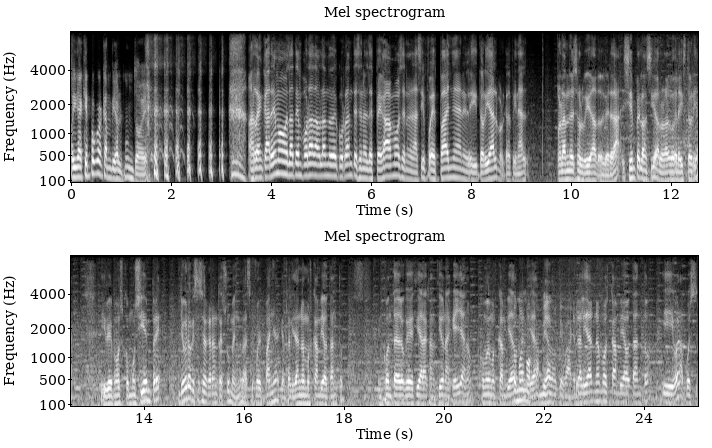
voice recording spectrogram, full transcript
Oiga, qué poco ha cambiado el mundo, ¿eh? Arrancaremos la temporada hablando de currantes en el Despegamos, en el Así fue España, en el editorial, porque al final grandes olvidados, ¿verdad? Siempre lo han sido a lo largo de la historia y vemos como siempre, yo creo que ese es el gran resumen, ¿no? Así fue España, que en realidad no hemos cambiado tanto en contra de lo que decía la canción aquella, ¿no? ¿Cómo hemos cambiado? ¿Cómo hemos cambiado? Que va, en realidad no hemos cambiado tanto y bueno, pues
